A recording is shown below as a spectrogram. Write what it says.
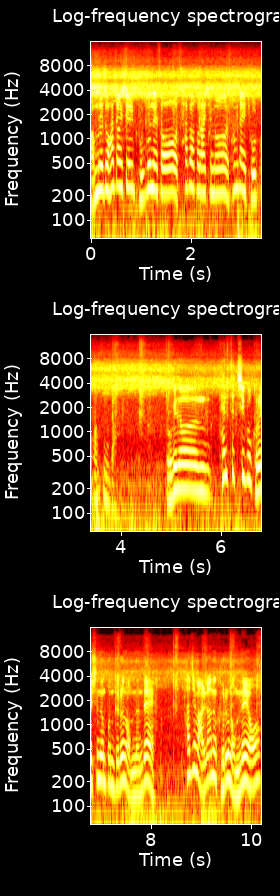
아무래도 화장실 부분에서 차박을 하시면 상당히 좋을 것 같습니다. 여기는 텐트 치고 그러시는 분들은 없는데 하지 말라는 글은 없네요.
